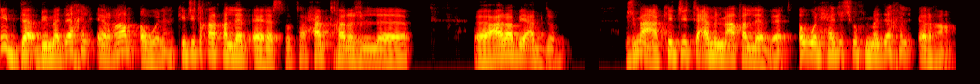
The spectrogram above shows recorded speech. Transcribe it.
ابدأ بمداخل إرغام اولا. كي تجي تقرأ قلاب ارس حاب تخرج آه، عربي عبده. جماعة كي تجي تتعامل مع قلابات أول حاجة شوف مداخل الإرغام.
